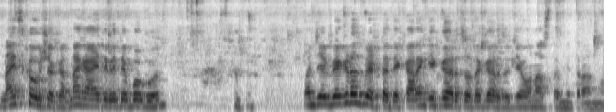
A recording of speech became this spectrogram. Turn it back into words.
नाहीच खाऊ शकत ना काहीतरी ते बघून. म्हणजे वेगळंच भेटतं ते कारण की घरचं तर घरचं जेवण असतं मित्रांनो.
